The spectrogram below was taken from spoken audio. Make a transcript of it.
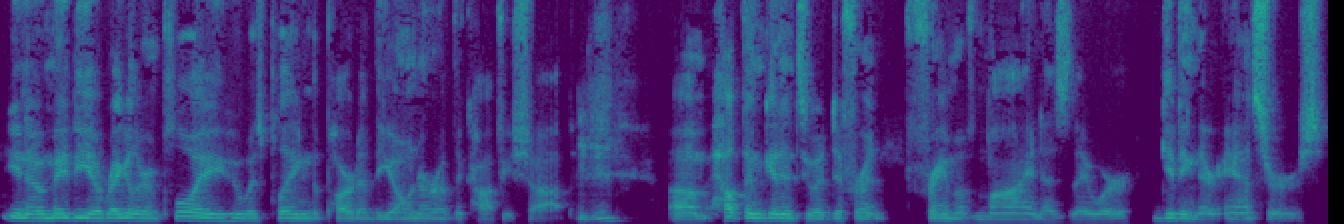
you know, maybe a regular employee who was playing the part of the owner of the coffee shop. Mm-hmm. Um, help them get into a different frame of mind as they were giving their answers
